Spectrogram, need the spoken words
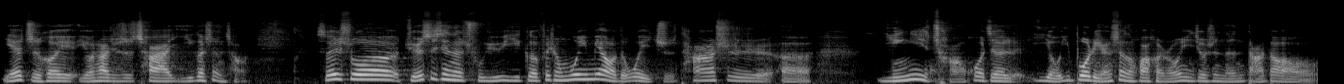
也只和犹他爵士差一个胜场。所以说，爵士现在处于一个非常微妙的位置，它是呃。赢一场或者有一波连胜的话，很容易就是能达到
